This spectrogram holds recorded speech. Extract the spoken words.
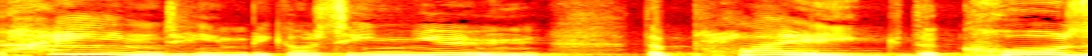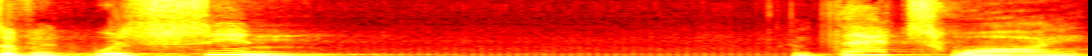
pained him because he knew the plague, the cause of it, was sin. And that's why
